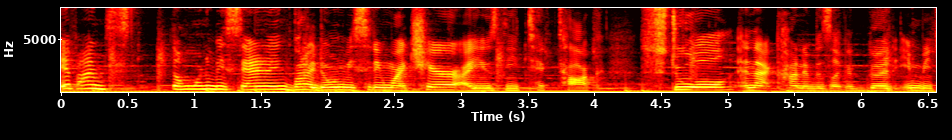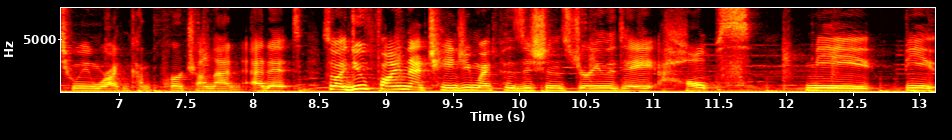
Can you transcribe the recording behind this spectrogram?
if I'm don't wanna be standing, but I don't wanna be sitting in my chair, I use the Tic Tock stool, and that kind of is like a good in-between where I can kind of perch on that and edit. So I do find that changing my positions during the day helps me be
